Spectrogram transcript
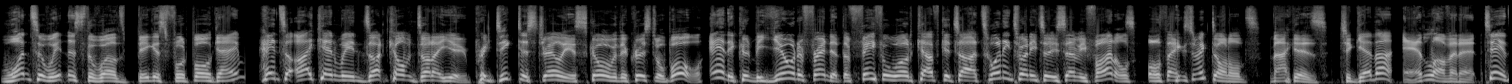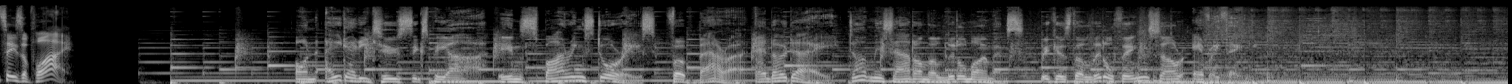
Want to witness the world's biggest football game? Head to iCanWin.com.au, predict Australia's score with a crystal ball, and it could be you and a friend at the FIFA World Cup Qatar 2022 semi finals, all thanks to McDonald's. Maccas, together and loving it. TNC's apply. On 882 6PR, inspiring stories for Bowra and O'Dea. Don't miss out on the little moments because the little things are everything.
